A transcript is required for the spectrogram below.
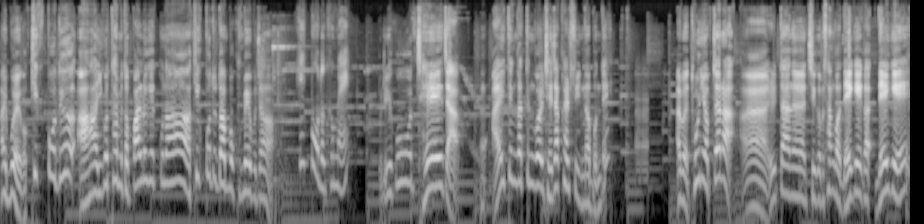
아니 뭐야 이거 킥보드? 아 이거 타면 더 빠르겠구나. 킥보드도 한번 구매해 보자. 킥보드 구매. 그리고 제작 어, 아이템 같은 걸 제작할 수 있나 본데? 아 뭐야 돈이 없잖아. 아 일단은 지금 산 거 4개가 4개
